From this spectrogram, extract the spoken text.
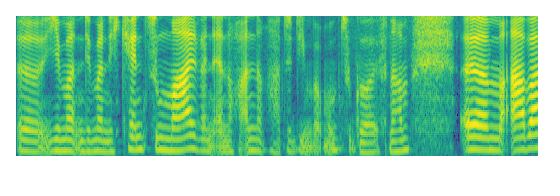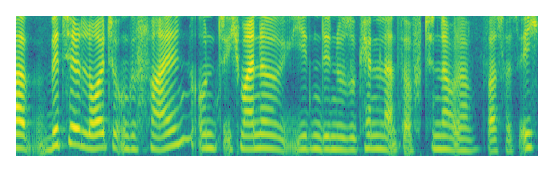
äh, jemanden, den man nicht kennt, zumal wenn er noch andere hatte, die ihm beim Umzug geholfen haben. Ähm, aber bitte Leute um Gefallen und ich meine, jeden, den du so kennenlernst auf Tinder oder was weiß ich,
